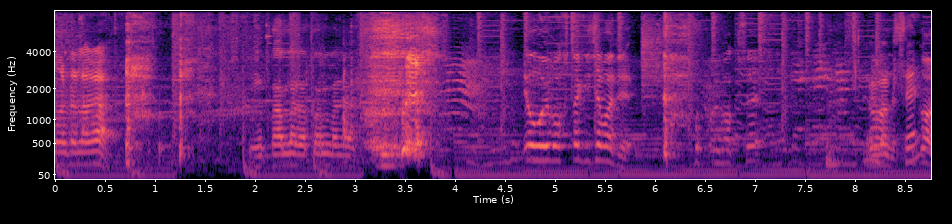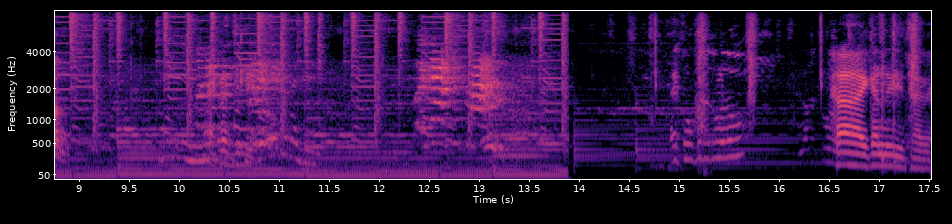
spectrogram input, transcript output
মালটা লাগা। তার লাগা তার লাগা। এ ওই বক্সটা কিসে বাজে? ওই বক্সে ওই বক্সে? গন। এই তো উপরে তুলে দেবো? হ্যাঁ এখান দিতে হবে।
